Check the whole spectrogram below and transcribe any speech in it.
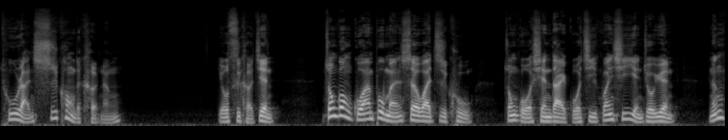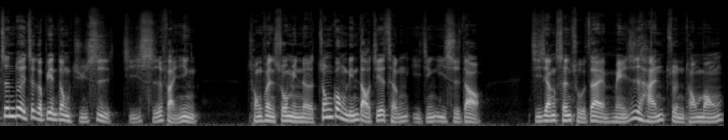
突然失控的可能。由此可见，中共国安部门涉外智库中国现代国际关系研究院能针对这个变动局势及时反应，充分说明了中共领导阶层已经意识到，即将身处在美日韩准同盟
